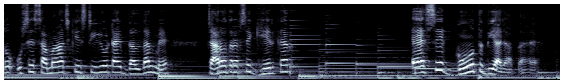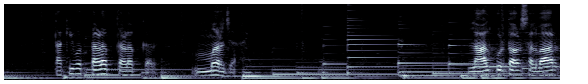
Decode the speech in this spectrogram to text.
तो उसे समाज के स्टीरियोटाइप दलदल में चारों तरफ़ से घेर कर ऐसे गोंत दिया जाता है, ताकि वो तड़प तड़प कर मर जाए। लाल कुर्ता और सलवार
